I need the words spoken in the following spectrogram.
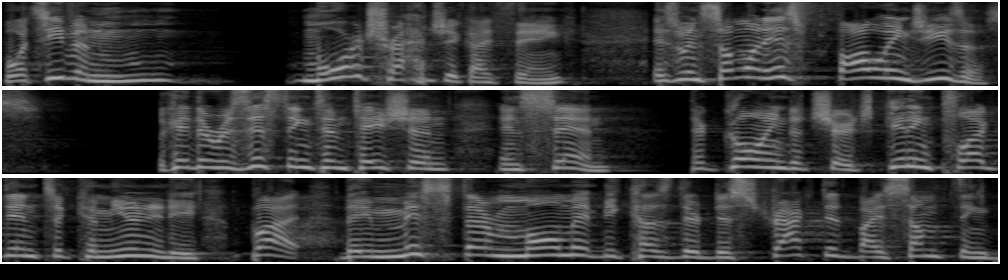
But what's even m- more tragic, I think, is when someone is following Jesus. Okay, they're resisting temptation and sin. They're going to church, getting plugged into community, but they miss their moment because they're distracted by something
